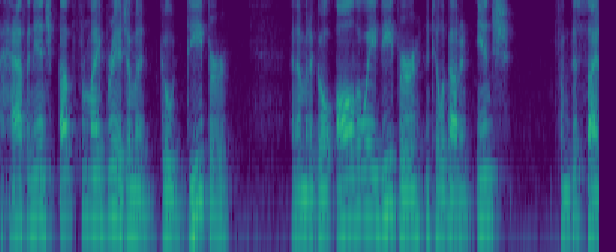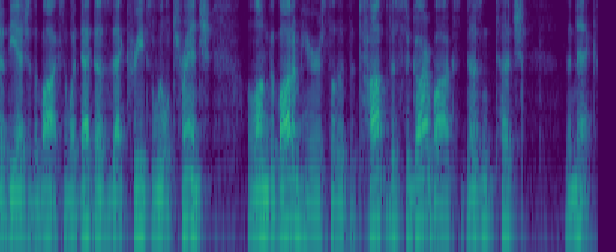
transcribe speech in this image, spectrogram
half an inch up from my bridge, I'm going to go deeper. And I'm going to go all the way deeper until about an inch from this side of the edge of the box. And what that does is that creates a little trench along the bottom here so that the top of the cigar box doesn't touch the neck.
